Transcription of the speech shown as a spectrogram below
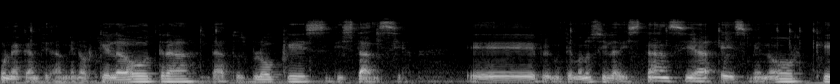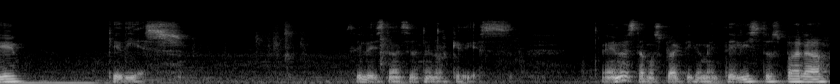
una cantidad menor que la otra, datos, bloques, distancia. Eh, preguntémonos si la distancia es menor que, que 10. Si la distancia es menor que 10. Bueno, estamos prácticamente listos para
